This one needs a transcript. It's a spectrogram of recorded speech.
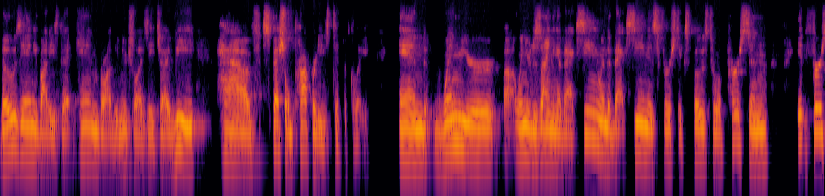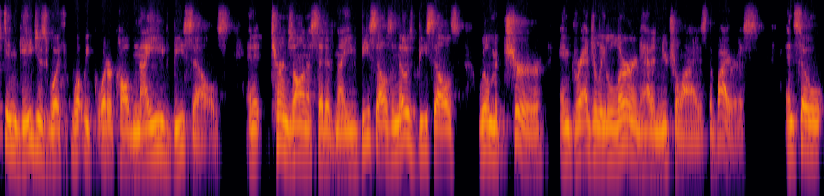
Those antibodies that can broadly neutralize HIV have special properties typically. And when you're uh, when you're designing a vaccine, when the vaccine is first exposed to a person, it first engages with what we what are called naive B cells, and it turns on a set of naive B cells, and those B cells will mature and gradually learn how to neutralize the virus. And so,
